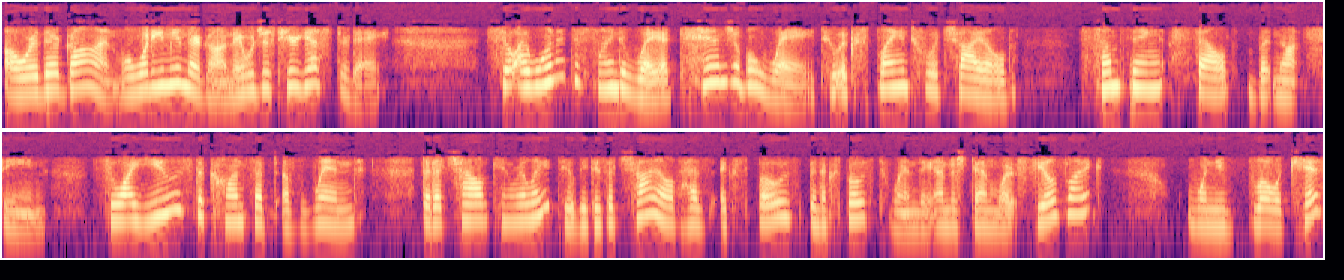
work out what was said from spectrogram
Oh, or they're gone. Well, what do you mean they're gone? They were just here yesterday. So I wanted to find a way, a tangible way to explain to a child something felt but not seen. So I used the concept of wind that a child can relate to because a child has exposed, been exposed to wind. They understand what it feels like when you blow a kiss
